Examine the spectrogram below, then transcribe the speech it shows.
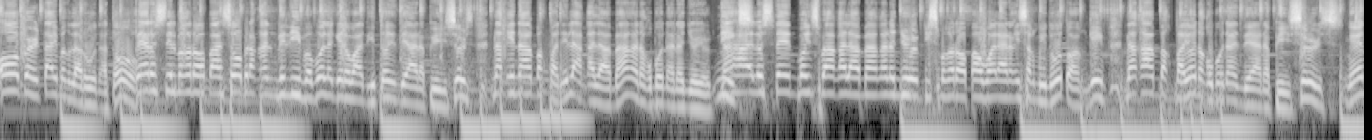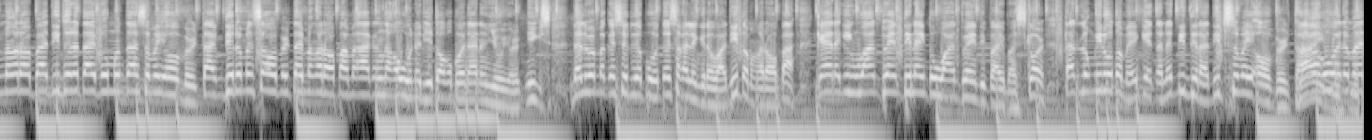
Overtime ang laro na to. Pero still mga ropa, sobrang unbelievable ang ginawa dito ni Indiana Pacers na kinamak pa nila ang kalamangan ng kubunan ng New York Knicks. Na halos 10 points pa ang kalamangan ng New York Knicks mga ropa, wala nang isang minuto ang game. Nakambak pa yon ang kubunan ng Indiana Pacers. Ngayon mga ropa, dito na tayo pumunta sa may overtime. Di naman sa overtime mga ropa, maagang nakauna dito ang kubunan ng New York Knicks. Dalawa magkasunod na punto sa kanilang ginawa dito mga ropa. Kaya naging 129 to 125 ang score. Tatlong minuto may ang natitira dito sa may overtime. Nakakuha naman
